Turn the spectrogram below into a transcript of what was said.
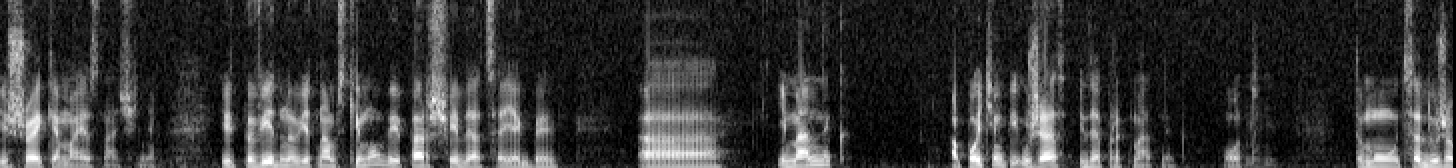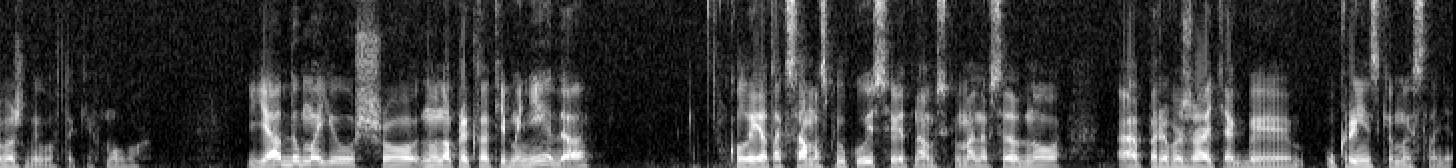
і що яке має значення. І відповідно в в'єтнамській мові перше йде це якби е, іменник, а потім вже йде прикметник. От. Тому це дуже важливо в таких мовах. Я думаю, що, ну, наприклад, і мені, да, коли я так само спілкуюся в'єтнамською, в мене все одно е, переважають якби, українське мислення.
